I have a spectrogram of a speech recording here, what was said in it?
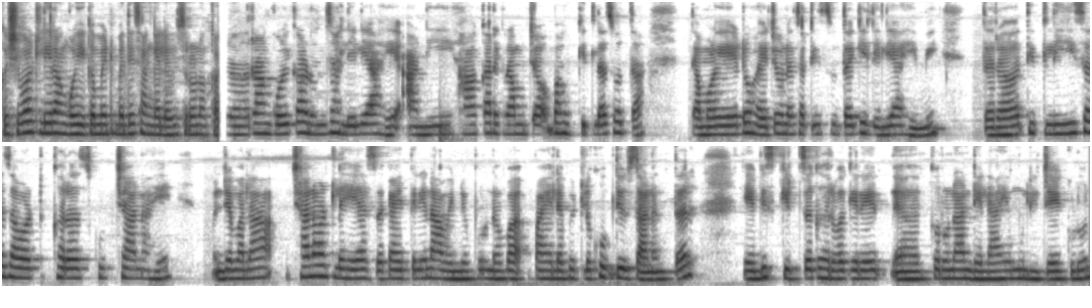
कशी वाटली रांगोळी? कमेंटमध्ये सांगायला विसरू नका. रांगोळी काढून झालेली आहे आणि हा कार्यक्रमच्या भाऊकीतलाच होता. त्यामुळे डोहाळे जेवण्यासाठी सुद्धा गेलेली आहे मी. तर तिथलीही तिथली ही सजावट खरंच खूप छान आहे. म्हणजे मला छान वाटलं हे असं काहीतरी नाविन्यपूर्ण बा पाहायला भेटलं खूप दिवसानंतर. हे बिस्किटचं घर वगैरे करून आणलेलं आहे मुलीच्या इकडून.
